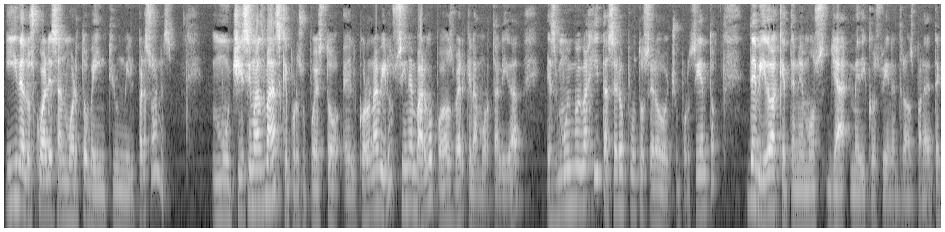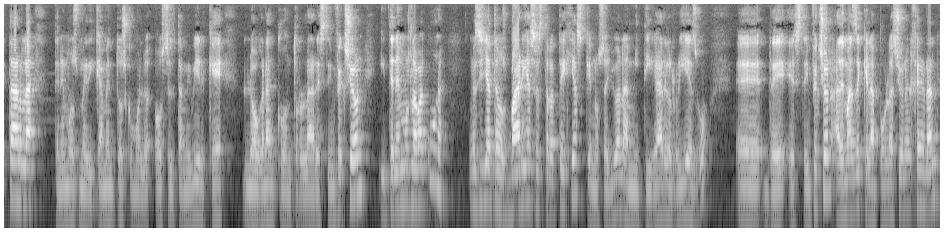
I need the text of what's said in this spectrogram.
y de los cuales han muerto 21 mil personas muchísimas más que por supuesto el coronavirus. Sin embargo, podemos ver que la mortalidad es muy muy bajita, 0.08%, debido a que tenemos ya médicos bien entrenados para detectarla, tenemos medicamentos como el oseltamivir que logran controlar esta infección y tenemos la vacuna. Así ya tenemos varias estrategias que nos ayudan a mitigar el riesgo eh, de esta infección, además de que la población en general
